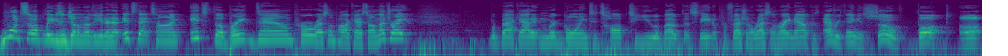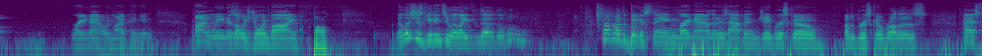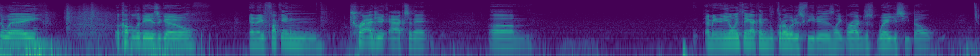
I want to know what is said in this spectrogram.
What's up, ladies and gentlemen of the internet? It's that time. It's the Breakdown Pro Wrestling Podcast time. That's right. We're back at it, and we're going to talk to you about the state of professional wrestling right now because everything is so fucked up right now, in my opinion. I'm Wayne, as always, joined by. Paul. And let's just get into it. Like the the we'll talk about the biggest thing right now that has happened. Jay Briscoe of the Briscoe brothers passed away a couple of days ago in a fucking tragic accident. Um, I mean, the only thing I can throw at his feet is like, bro, just wear your seatbelt.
